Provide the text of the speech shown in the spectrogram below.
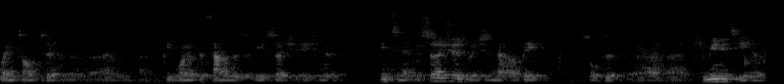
went on to um, be one of the founders of the Association of Internet Researchers, which is now a big sort of uh, uh community of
